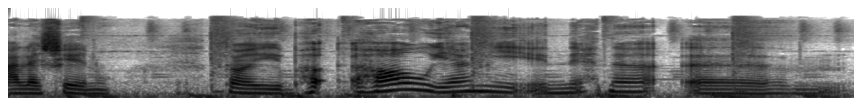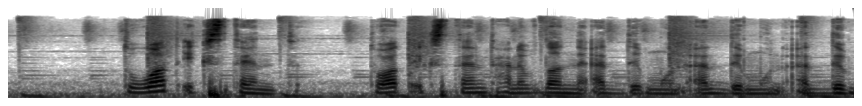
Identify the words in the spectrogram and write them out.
علشانه. طيب هاو يعني إن إحنا to what extent to what extent هنفضل نقدم ونقدم ونقدم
